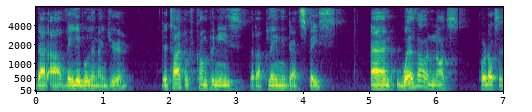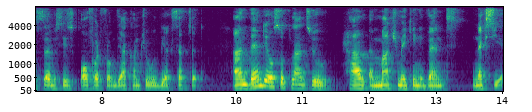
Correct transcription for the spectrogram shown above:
that are available in Nigeria, the type of companies that are playing in that space, and whether or not products and services offered from their country will be accepted. And then they also plan to have a matchmaking event next year.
